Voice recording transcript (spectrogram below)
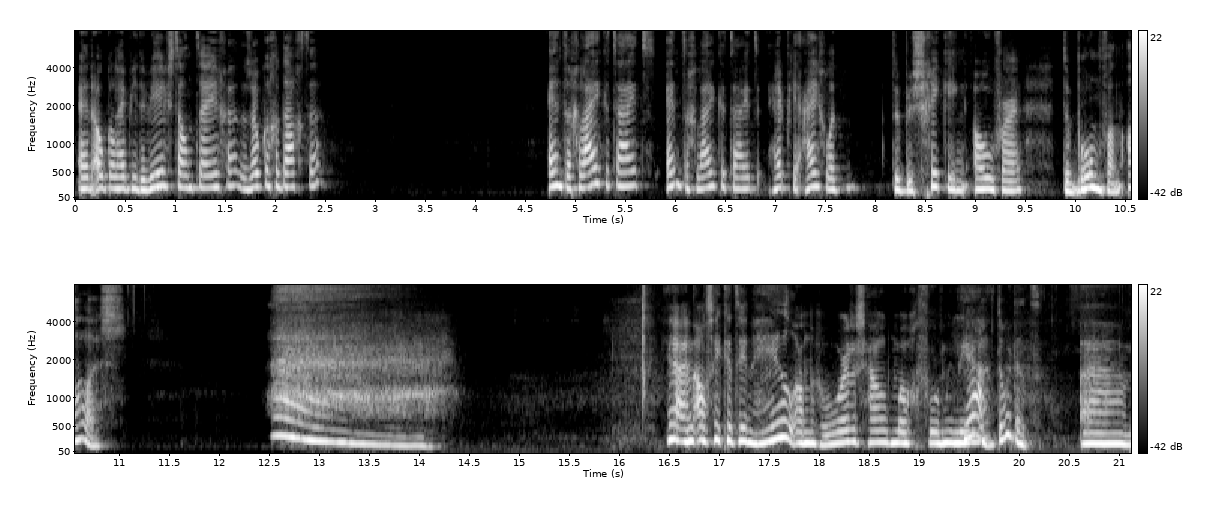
En ook al heb je de weerstand tegen, dat is ook een gedachte. En tegelijkertijd, en tegelijkertijd heb je eigenlijk de beschikking over de bron van alles. Ah. Ja, en als ik het in heel andere woorden zou mogen formuleren. Ja, doe dat. Ehm,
